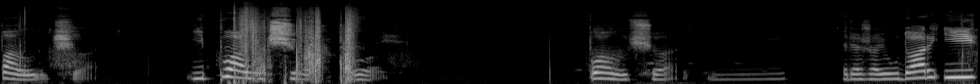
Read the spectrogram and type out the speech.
получай. И получай. Ой. Получай. И заряжаю удар и...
